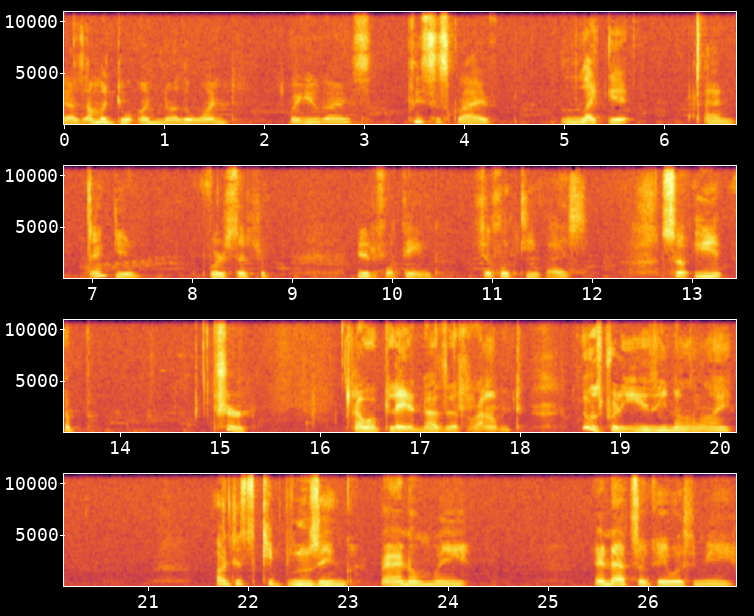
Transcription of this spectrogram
guys, I'm gonna do another one for you guys. Please subscribe, like it, and thank you for such a beautiful thing. Just look at you guys. So, yep. Sure. I will play another round. It was pretty easy, not gonna lie. I'll just keep losing randomly. And that's okay with me.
